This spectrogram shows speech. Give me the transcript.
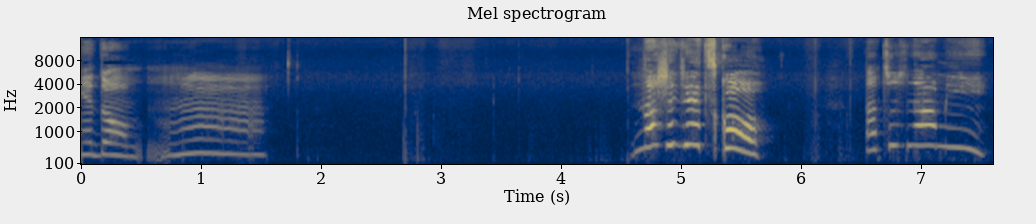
Nie do... Mm. Nasze dziecko! A co z nami?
